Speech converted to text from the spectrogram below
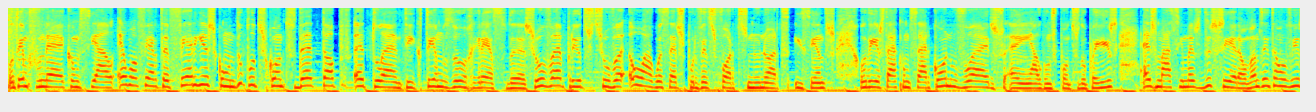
O tempo na comercial é uma oferta férias com duplo desconto da Top Atlântico. Temos o regresso da chuva, períodos de chuva ou aguaceiros por vezes fortes no norte e centros. O dia está a começar com nevoeiros em alguns pontos do país. As máximas desceram. Vamos então ouvir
